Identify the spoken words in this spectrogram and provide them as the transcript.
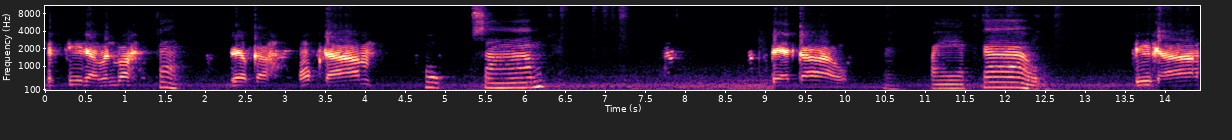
เกตสี่แล้วมันบ่ ค่ะแล้วก็หกสามหกสามแปดเก้าอะแปดเก้าสี่สาม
